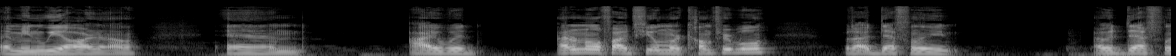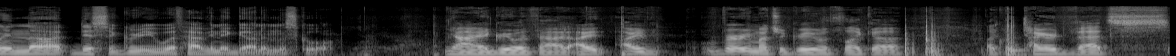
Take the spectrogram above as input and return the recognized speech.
I mean we are now, and I would, I don't know if I'd feel more comfortable, but I'd definitely, I would definitely not disagree with having a gun in the school. Yeah, I agree with that. I I very much agree with like a like retired vets.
